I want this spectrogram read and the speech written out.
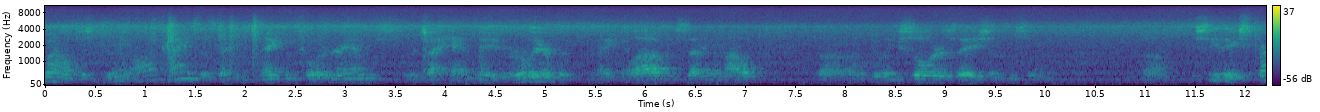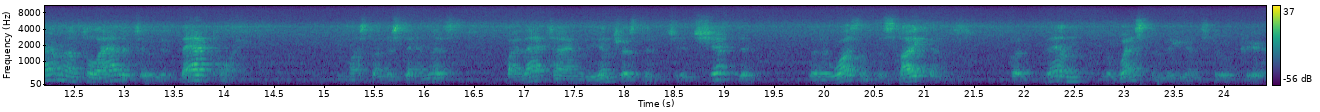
Well, just doing all kinds of things, making photograms, which I had made earlier, but making a lot of them, sending them out, uh, doing solarizations. And, uh, You see, the experimental attitude at that point, you must understand this, by that time, the interest had had shifted, that it wasn't the Steichens, but then the Weston begins to appear,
